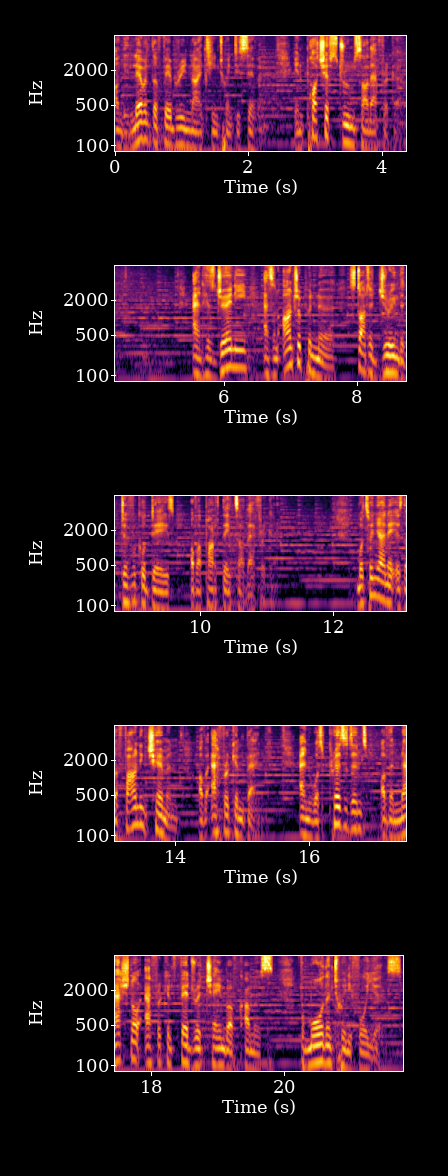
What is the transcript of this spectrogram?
on the 11th of February 1927 in Potchefstroom, South Africa. And his journey as an entrepreneur started during the difficult days of apartheid South Africa. Motsuenyane is the founding chairman of African Bank and was president of the National African Federate Chamber of Commerce for more than 24 years.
